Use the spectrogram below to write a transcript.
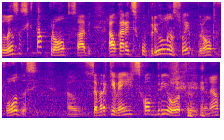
lançam assim que tá pronto, sabe? Ah, o cara descobriu, lançou e pronto, foda-se Semana que vem a gente descobre outro, entendeu?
